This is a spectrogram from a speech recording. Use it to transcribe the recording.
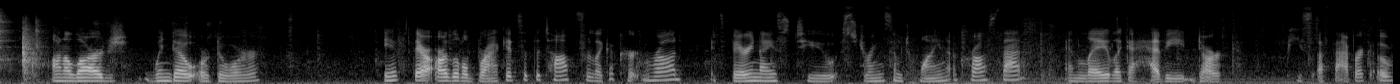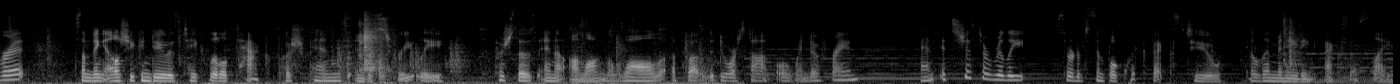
on a large window or door, if there are little brackets at the top for like a curtain rod, it's very nice to string some twine across that and lay like a heavy, dark piece of fabric over it. Something else you can do is take little tack push pins and discreetly push those in along the wall above the doorstop or window frame. And it's just a really sort of simple quick fix to eliminating excess light.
